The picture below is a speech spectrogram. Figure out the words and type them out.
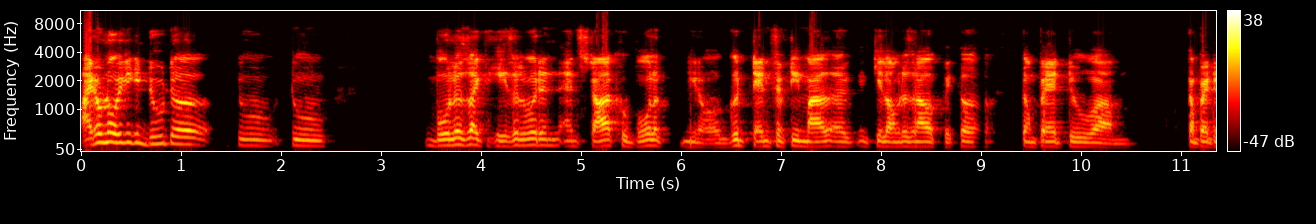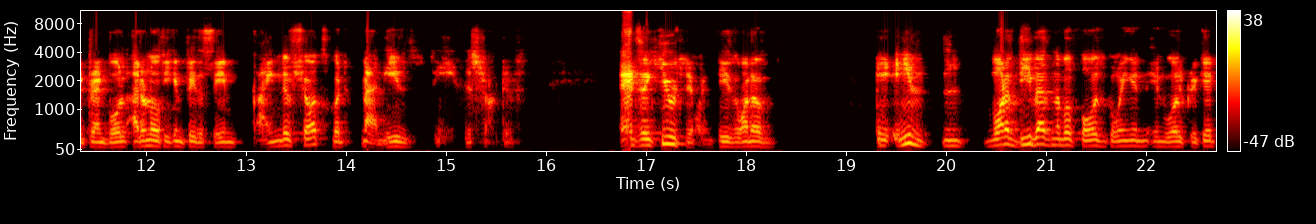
I don't know if he can do to to to bowlers like Hazlewood and, and Starc who bowl a you know a good 10, 15 mile uh, kilometers an hour quicker compared to um, compared to Trent Boult. I don't know if he can play the same kind of shots, but man, he's he's destructive. It's a huge difference. He's one of he's one of the best number fours going in, in world cricket.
